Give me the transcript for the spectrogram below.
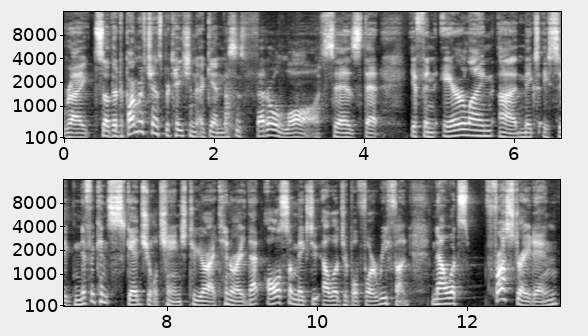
Right. So the Department of Transportation, again, this is federal law, says that if an airline uh, makes a significant schedule change to your itinerary, that also makes you eligible for a refund. Now, what's frustrating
